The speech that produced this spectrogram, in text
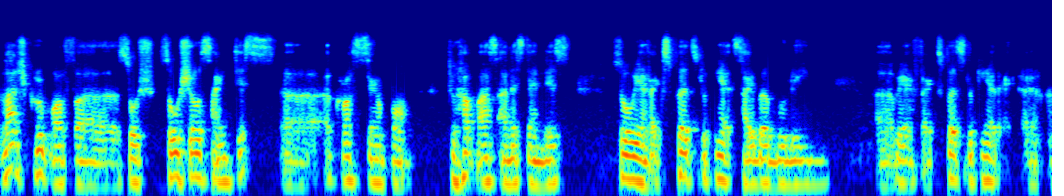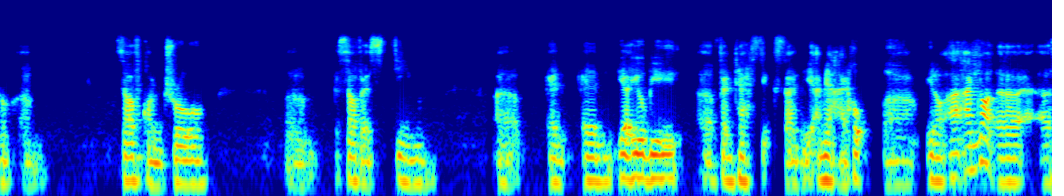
large group of uh, social, social scientists uh, across Singapore to help us understand this. So we have experts looking at cyberbullying. Uh, we have experts looking at uh, um, self-control, um, self-esteem, and and yeah, it'll be a fantastic study. I mean, I hope uh, you know I, am not a, a,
